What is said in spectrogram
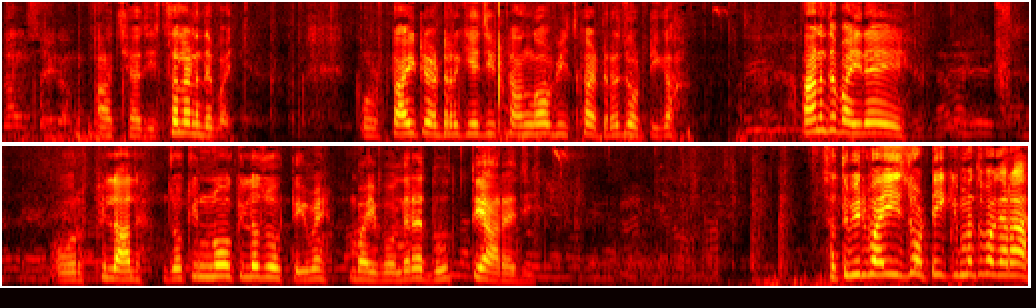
कम से कम। अच्छा जी चलन दे भाई। और टाइट ऑर्डर किए जी टांगा बीच का ऑर्डर जोटी का। आने दे भाई रे। और फ़िलहाल जो कि नौ किलो जोटी में भाई बोल रहे दूध तैयार है जी। सतवीर भाई इस जोटी कीमत वगैरह?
